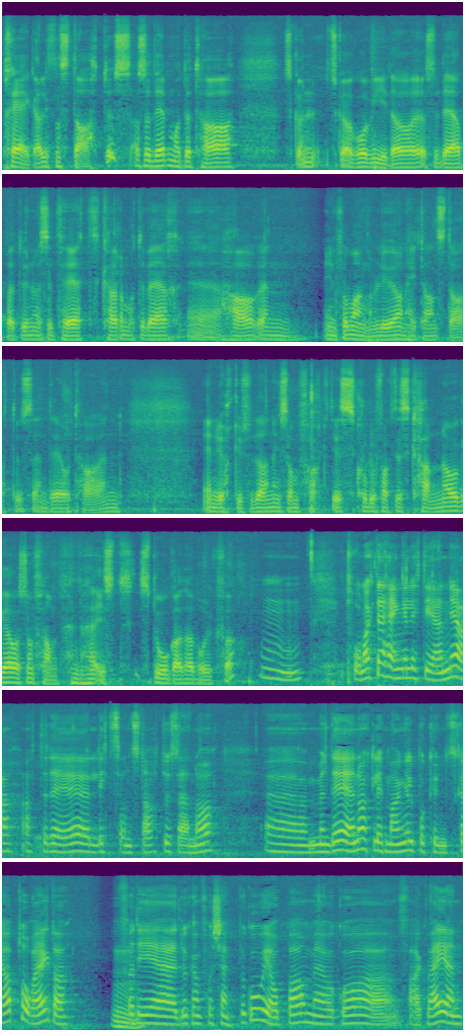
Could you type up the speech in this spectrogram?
prega litt sånn status? Altså det på en måte ta skal, skal gå videre og studere på et universitet, hva det måtte være, har en innenfor mange miljøer en helt annen status enn det å ta en, en yrkesutdanning faktisk, hvor du faktisk kan noe, og som samfunnet i stor grad har bruk for? Mm. Jeg tror nok det henger litt igjen, ja. At det er litt sånn status ennå. Uh, men det er nok litt mangel på kunnskap, tror jeg. da. Mm. Fordi uh, du kan få kjempegode jobber med å gå fagveien.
